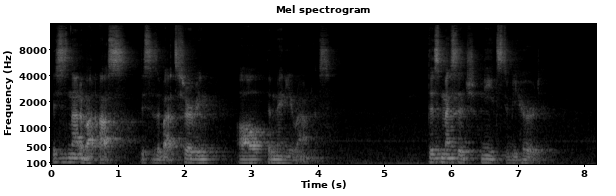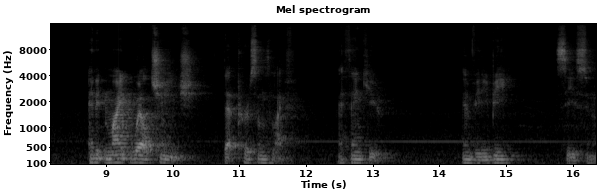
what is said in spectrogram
This is not about us. This is about serving all the many around us. This message needs to be heard. And it might well change that person's life. I thank you. MVDB, see you soon.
